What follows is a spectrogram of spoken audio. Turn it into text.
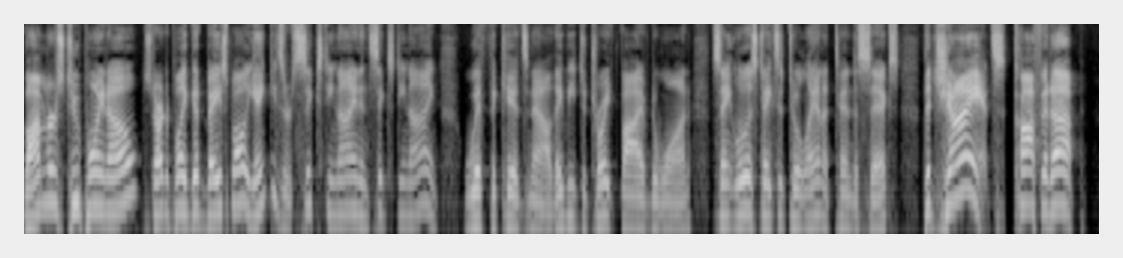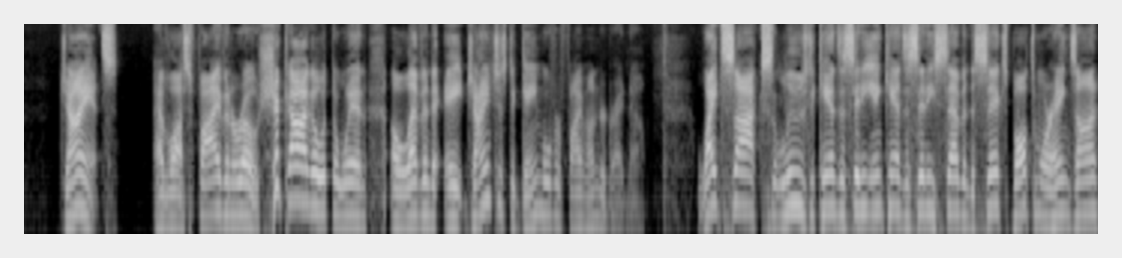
Bombers 2.0 starting to play good baseball. Yankees are 69 and 69 with the kids now. They beat Detroit 5 to 1. St. Louis takes it to Atlanta 10 to 6. The Giants cough it up. Giants have lost 5 in a row. Chicago with the win 11 to 8. Giants just a game over 500 right now. White Sox lose to Kansas City in Kansas City 7 to 6. Baltimore hangs on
